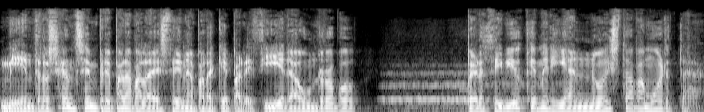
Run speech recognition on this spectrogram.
Mientras Hansen preparaba la escena para que pareciera un robo, percibió que Merian no estaba muerta.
